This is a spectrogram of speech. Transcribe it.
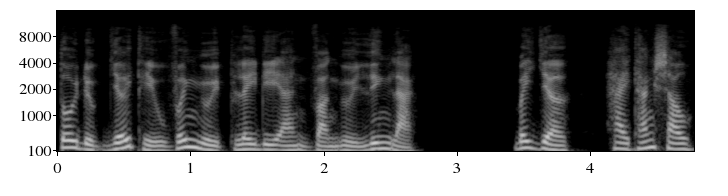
tôi được giới thiệu với người Pleiadian và người liên lạc. Bây giờ, hai tháng sau,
